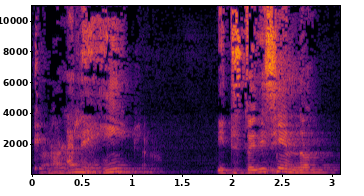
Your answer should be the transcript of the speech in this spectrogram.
Claro. No la leí. Claro. Y te estoy diciendo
